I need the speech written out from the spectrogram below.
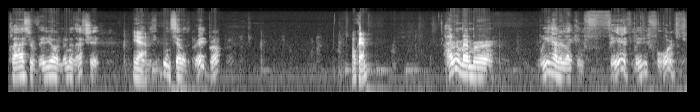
class or video or none of that shit. Yeah, and he's in seventh grade, bro. Okay. I remember we had it like in fifth, maybe fourth.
